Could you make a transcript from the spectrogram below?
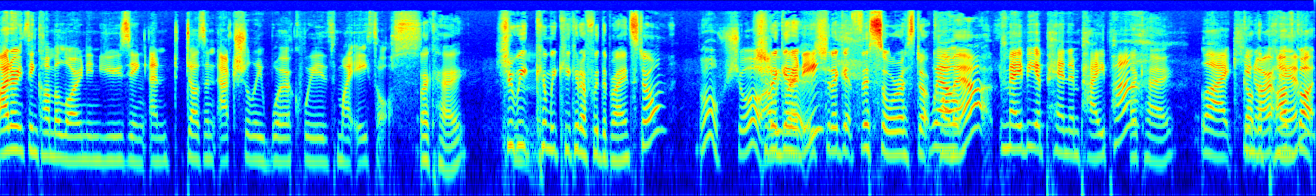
I don't think I'm alone in using and doesn't actually work with my ethos. Okay. Should we? Can we kick it off with the brainstorm? Oh, sure. should Are I get ready? It, should I get thesaurus.com well, out? maybe a pen and paper. Okay. Like you Got the know. I've got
